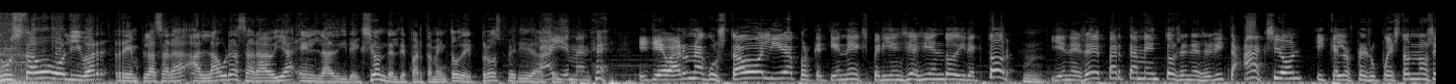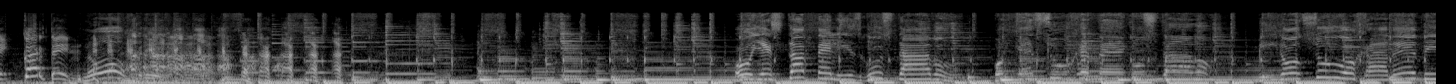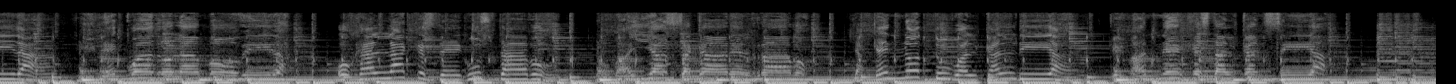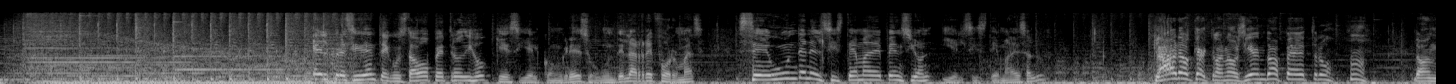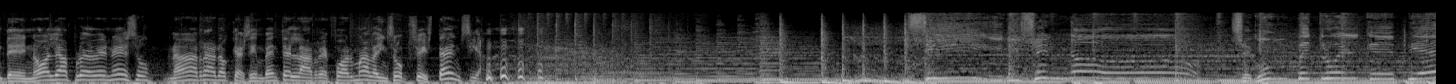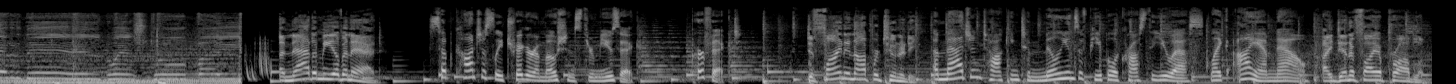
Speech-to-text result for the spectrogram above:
Gustavo Bolívar reemplazará a Laura Sarabia en la dirección del Departamento de Prosperidad Ay, Social. man, y llevaron a Gustavo Bolívar porque tiene experiencia siendo director. Y en ese departamento se necesita acción y que los presupuestos no se corten. No, hombre. Hoy está feliz Gustavo, porque su jefe Gustavo miró su hoja de vida la movida. Ojalá que este Gustavo no vaya a sacar el rabo, ya que no tuvo alcaldía, que maneje esta alcancía. El presidente Gustavo Petro dijo que si el Congreso hunde las reformas, se hunden el sistema de pensión y el sistema de salud. Claro que conociendo a Petro, donde no le aprueben eso, nada raro que se invente la reforma a la insubsistencia. Sí, dicen no. Según Petro, el que pierde es nuestro país. Anatomy of an ad. Subconsciously trigger emotions through music. Perfect. Define an opportunity. Imagine talking to millions of people across the U.S. like I am now. Identify a problem.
